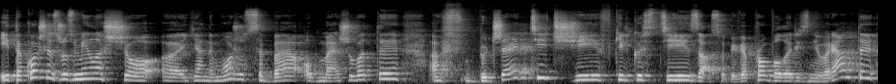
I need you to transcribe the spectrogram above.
І також я зрозуміла, що е, я не можу себе обмежувати е, в бюджеті чи в кількості засобів. Я пробувала різні варіанти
